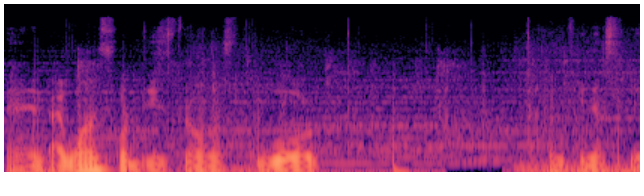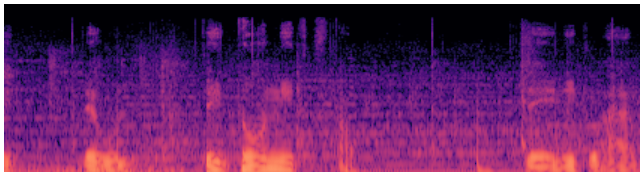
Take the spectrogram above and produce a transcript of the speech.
and I want for these drones to work continuously. They will they don't need to stop. They need to have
